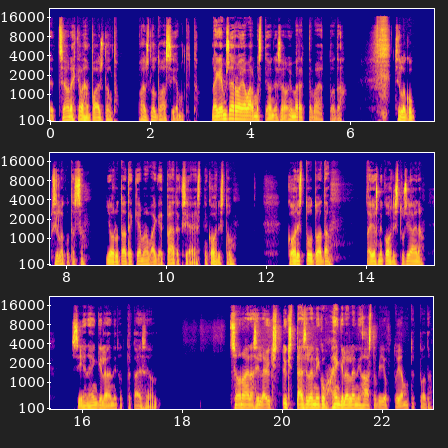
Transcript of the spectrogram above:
että se on ehkä vähän paisuteltu, paisuteltu asia, mutta että näkemyseroja varmasti on ja se on ymmärrettävää, että tuota, silloin, kun, silloin kun tässä joudutaan tekemään vaikeita päätöksiä ja sitten ne kohdistuu, kohdistuu tuota, tai jos ne kohdistuisi aina siihen henkilöön, niin totta kai se on se on aina sille yks, yksittäiselle niin henkilölle niin haastavia juttuja, mutta tuota,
